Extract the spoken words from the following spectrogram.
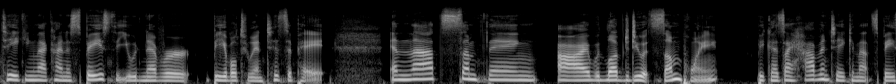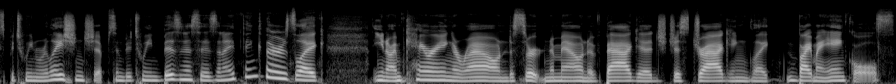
taking that kind of space that you would never be able to anticipate. And that's something I would love to do at some point because I haven't taken that space between relationships and between businesses. And I think there's like, you know, I'm carrying around a certain amount of baggage just dragging like by my ankles.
